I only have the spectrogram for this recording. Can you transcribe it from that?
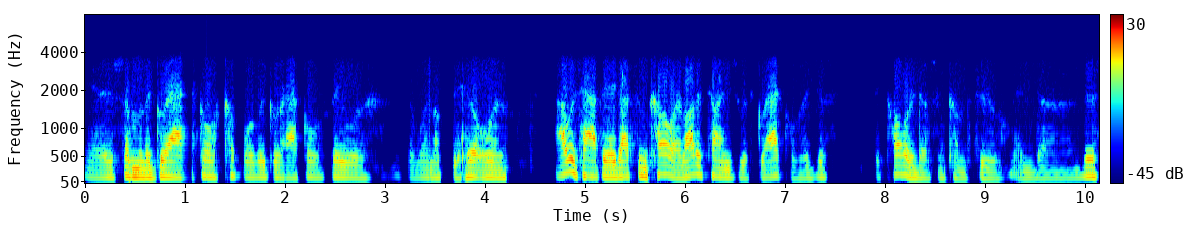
Yeah, there's some of the grackle, a couple of the grackles. They were they went up the hill, and I was happy. I got some color. A lot of times with grackles, I just the color doesn't come through, and uh, this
